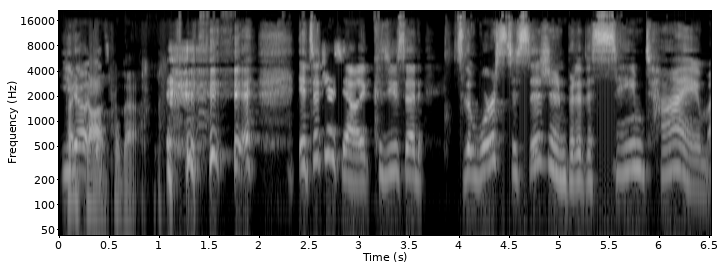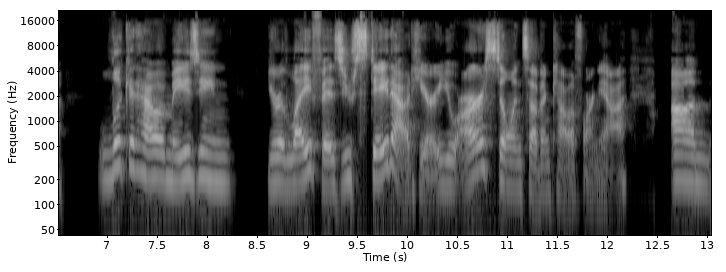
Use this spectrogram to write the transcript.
you Thank know, God for that. it's interesting, Alec, because you said it's the worst decision, but at the same time, look at how amazing your life is. You stayed out here. You are still in Southern California um,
